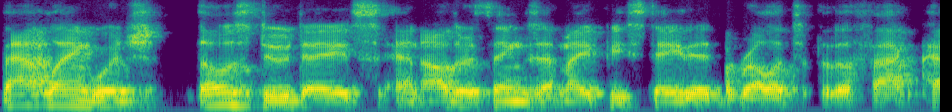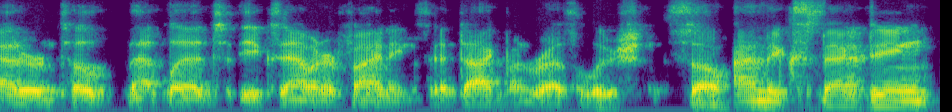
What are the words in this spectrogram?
that language those due dates and other things that might be stated relative to the fact pattern until that led to the examiner findings and document resolution so i'm expecting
